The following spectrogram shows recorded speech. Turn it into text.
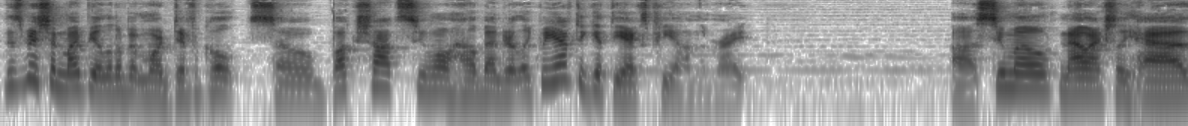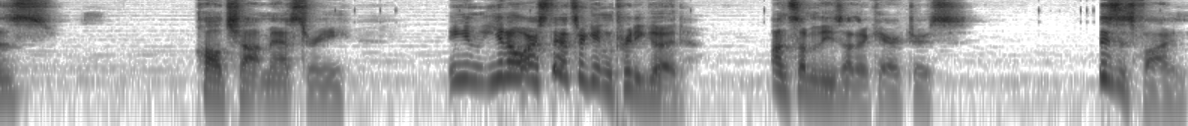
This mission might be a little bit more difficult, so Buckshot, Sumo, Hellbender, like, we have to get the XP on them, right? Uh, Sumo now actually has called Shot Mastery. You, you know, our stats are getting pretty good on some of these other characters. This is fine.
